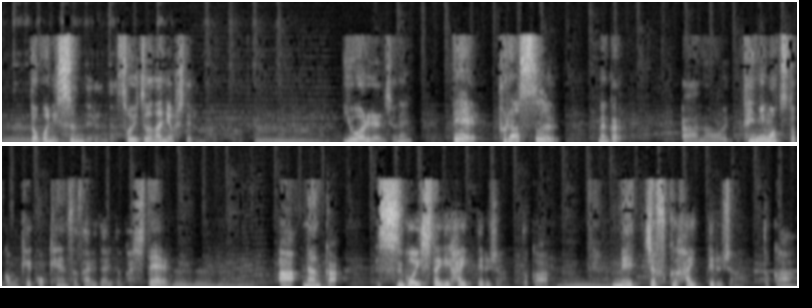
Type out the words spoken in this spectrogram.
うん。どこに住んでるんだそいつは何をしてるんだ。うん言われるんですよね。で、プラス、なんか、あの、手荷物とかも結構検査されたりとかして、あ、なんか、すごい下着入ってるじゃんとか、めっちゃ服入ってるじゃんとか、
